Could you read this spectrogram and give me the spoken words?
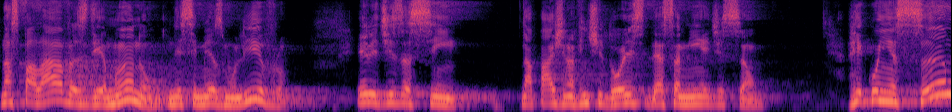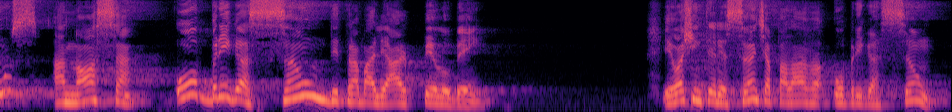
Nas palavras de Emmanuel, nesse mesmo livro, ele diz assim, na página 22 dessa minha edição: reconheçamos a nossa obrigação de trabalhar pelo bem. Eu acho interessante a palavra obrigação,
